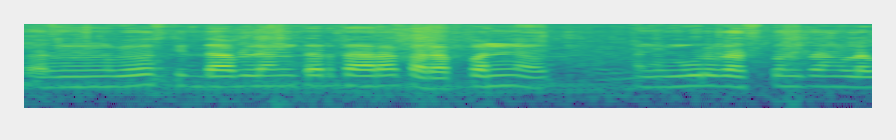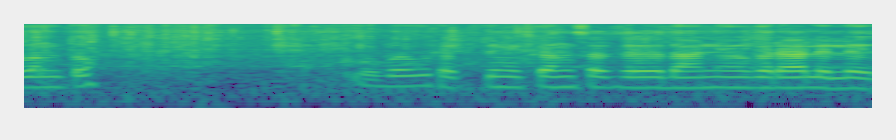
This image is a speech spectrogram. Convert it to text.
कारण व्यवस्थित दाबल्यानंतर तारा खराब पण नाही होत. आणि मुरघास पण चांगला बनतो. बघू शकतो मी कणसाचं दाणे वगैरे आलेलं आहे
